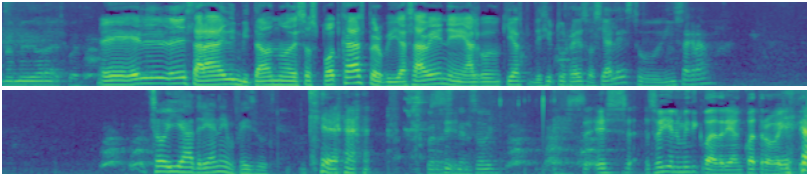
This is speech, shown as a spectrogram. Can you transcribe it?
Una media hora después. Eh, él estará invitado en uno de esos podcasts, pero ya saben, eh, algo quieras decir tus redes sociales, tu Instagram. Soy Adrián en Facebook. Pero sin el soy. Es, es- soy el mítico Adrián 420.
